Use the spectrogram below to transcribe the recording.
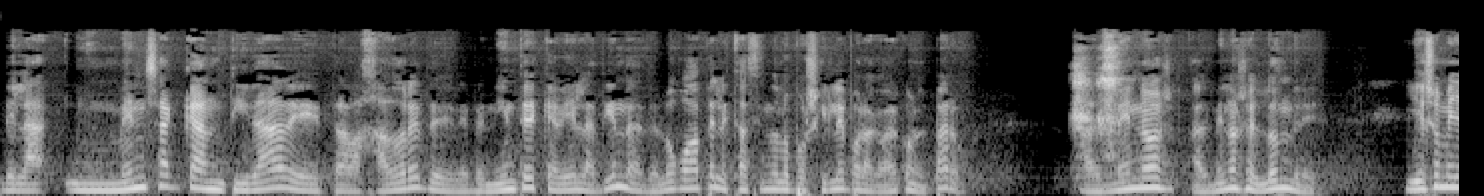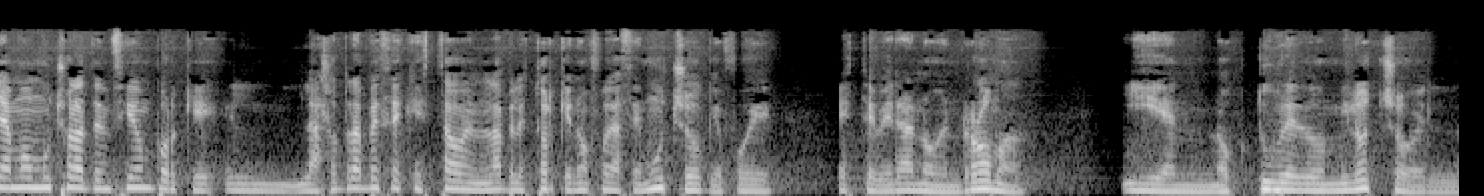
De la inmensa cantidad de trabajadores, de dependientes que había en la tienda. Desde luego Apple está haciendo lo posible por acabar con el paro. Al menos, al menos en Londres. Y eso me llamó mucho la atención porque las otras veces que he estado en el Apple Store, que no fue hace mucho, que fue este verano en Roma y en octubre de 2008 en,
